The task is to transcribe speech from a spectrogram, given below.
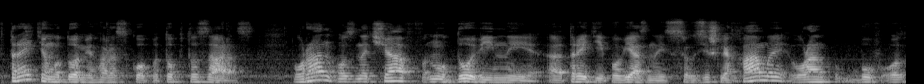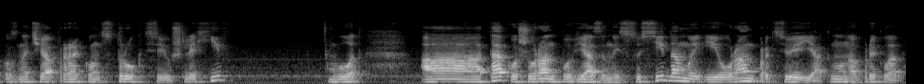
В третьому домі гороскопу, тобто зараз, Уран означав ну, до війни е, третій пов'язаний зі шляхами. Уран був означав реконструкцію шляхів. От. А також Уран пов'язаний з сусідами, і Уран працює як? Ну, наприклад,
